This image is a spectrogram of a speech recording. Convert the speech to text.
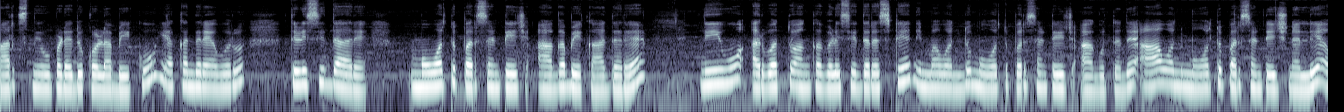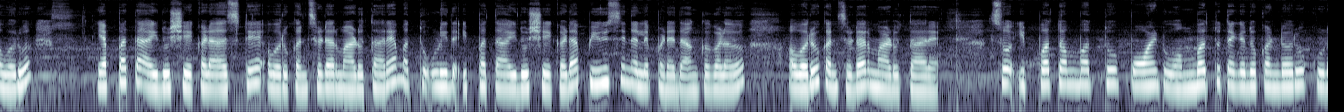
ಮಾರ್ಕ್ಸ್ ನೀವು ಪಡೆದುಕೊಳ್ಳಬೇಕು. ಯಾಕಂದರೆ ಅವರು ತಿಳಿಸಿದ್ದಾರೆ, ಮೂವತ್ತು ಪರ್ಸೆಂಟೇಜ್ ಆಗಬೇಕಾದರೆ ನೀವು ಅರವತ್ತು ಅಂಕ ಗಳಿಸಿದರಷ್ಟೇ ನಿಮ್ಮ ಒಂದು ಮೂವತ್ತು ಪರ್ಸೆಂಟೇಜ್ ಆಗುತ್ತದೆ. ಆ ಒಂದು ಮೂವತ್ತು ಪರ್ಸೆಂಟೇಜ್ನಲ್ಲಿ ಅವರು ಎಪ್ಪತ್ತೈದು ಶೇಕಡ ಅಷ್ಟೇ ಅವರು ಕನ್ಸಿಡರ್ ಮಾಡುತ್ತಾರೆ ಮತ್ತು ಉಳಿದ ಇಪ್ಪತ್ತೈದು ಶೇಕಡ ಪಿ ಯು ಸಿನಲ್ಲಿ ಪಡೆದ ಅಂಕಗಳು ಅವರು ಕನ್ಸಿಡರ್ ಮಾಡುತ್ತಾರೆ. ಸೊ ಇಪ್ಪತ್ತೊಂಬತ್ತು ಪಾಯಿಂಟ್ ಒಂಬತ್ತು ತೆಗೆದುಕೊಂಡರೂ ಕೂಡ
